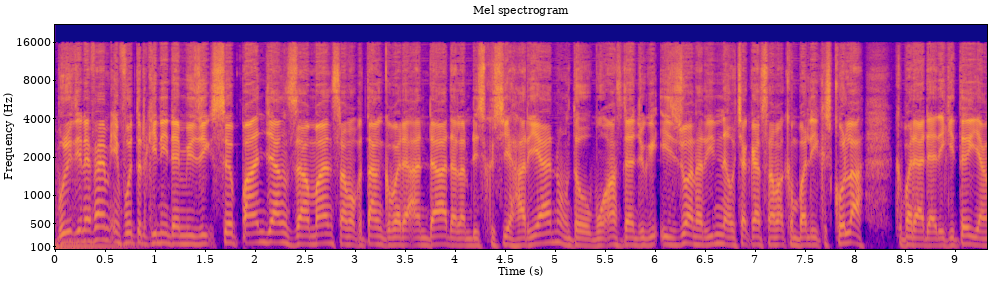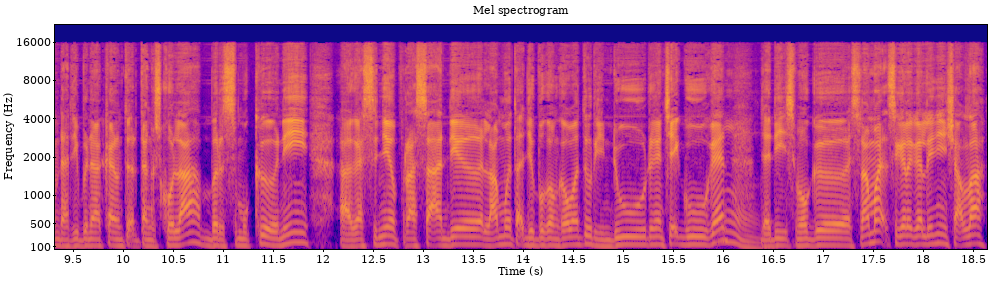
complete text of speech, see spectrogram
Bulletin FM, info terkini dan muzik sepanjang zaman. Selamat petang kepada anda dalam diskusi harian. Untuk Muaz dan juga Izzuan hari ini nak ucapkan selamat kembali ke sekolah kepada adik-adik kita yang dah dibenarkan untuk datang ke sekolah. Bersemuka ni, uh, rasanya perasaan dia lama tak jumpa kawan-kawan tu rindu dengan cikgu kan. Hmm. Jadi semoga selamat segala-galanya insyaAllah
